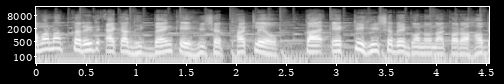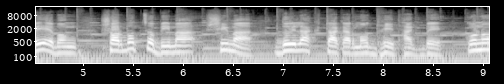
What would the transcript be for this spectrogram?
আমানতকারীর একাধিক ব্যাংকে হিসেব থাকলেও তা একটি হিসেবে গণনা করা হবে এবং সর্বোচ্চ বিমা সীমা দুই লাখ টাকার মধ্যেই থাকবে। কোনো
